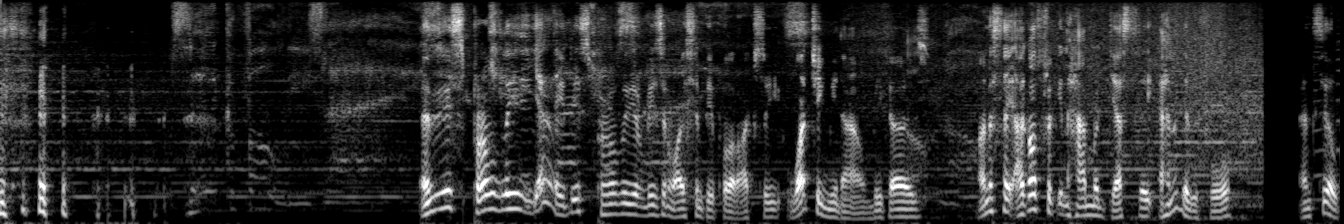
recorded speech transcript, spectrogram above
And it is probably yeah, it is probably the reason why some people are actually watching me now because honestly, I got freaking hammered yesterday and the day before, and still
